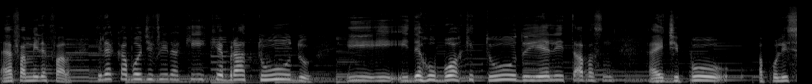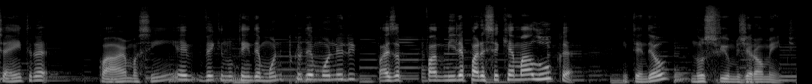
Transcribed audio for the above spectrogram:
Aí a família fala: ele acabou de vir aqui quebrar tudo e, e, e derrubou aqui tudo e ele tava assim. Aí, tipo, a polícia entra com a arma assim e vê que não tem demônio porque o demônio ele faz a família parecer que é maluca, entendeu? Nos filmes, geralmente.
